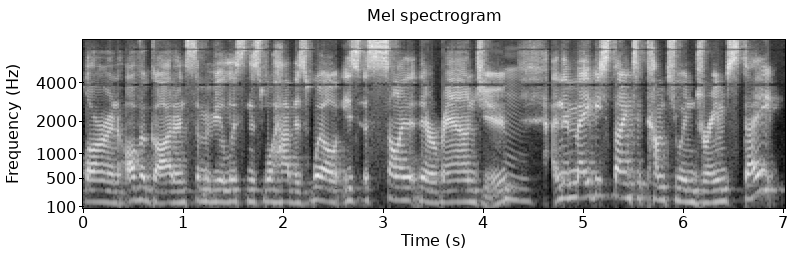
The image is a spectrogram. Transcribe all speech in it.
Lauren, of a guide, and some of your listeners will have as well, is a sign that they're around you. Mm. And then maybe starting to come to you in dream state,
